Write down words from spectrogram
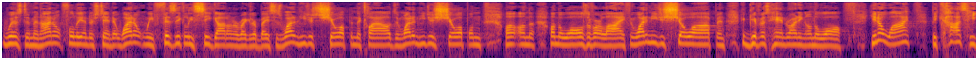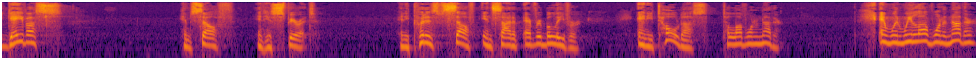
wisdom, and I don't fully understand it, why don't we physically see God on a regular basis? Why didn't He just show up in the clouds? And why didn't He just show up on, on, the, on the walls of our life? And why didn't He just show up and give us handwriting on the wall? You know why? Because He gave us Himself in His Spirit. And He put Himself inside of every believer. And He told us to love one another. And when we love one another,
